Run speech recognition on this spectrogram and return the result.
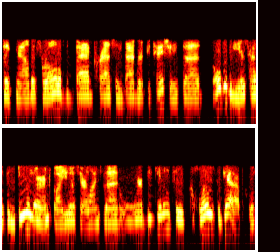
think now that for all of the bad press and bad reputations that over the years have been duly earned by U.S. airlines, that we're beginning to close the gap with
